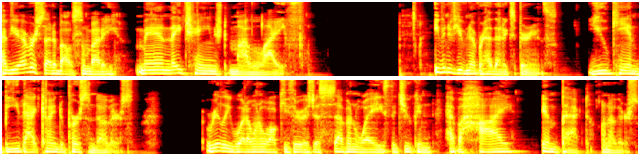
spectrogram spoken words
Have you ever said about somebody, man, they changed my life? Even if you've never had that experience, you can be that kind of person to others. Really, what I want to walk you through is just seven ways that you can have a high impact on others.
